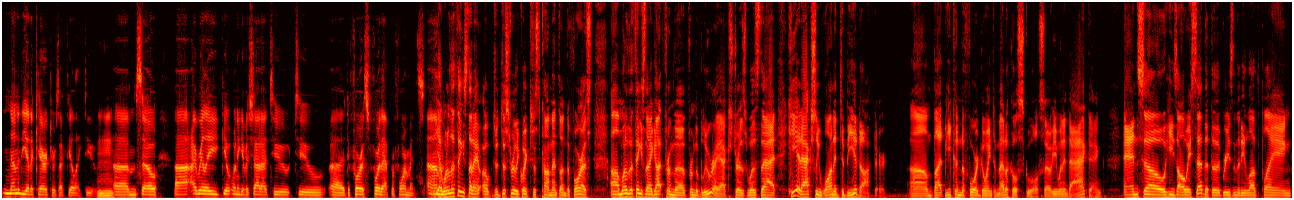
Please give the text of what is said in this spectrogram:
none of the other characters I feel like do. Mhm. Um, so uh, I really want to give a shout out to to uh, DeForest for that performance. Um, yeah, one of the things that I oh, ju- just really quick, just comment on DeForest. Um, one of the things that I got from the from the Blu-ray extras was that he had actually wanted to be a doctor, um, but he couldn't afford going to medical school, so he went into acting. And so he's always said that the reason that he loved playing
